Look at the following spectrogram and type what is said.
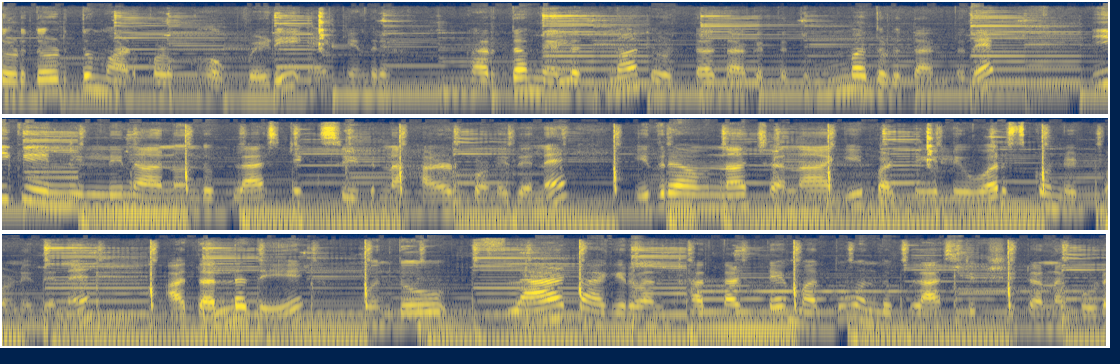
ದೊಡ್ಡ ದೊಡ್ಡದು ಮಾಡ್ಕೊಳಕ್ಕೆ ಹೋಗಬೇಡಿ, ಯಾಕೆಂದರೆ ಕರ್ದ ಮೇಲದನ್ನ ದೊಡ್ಡದಾಗುತ್ತೆ, ತುಂಬ ದೊಡ್ಡದಾಗ್ತದೆ. ಈಗ ಇನ್ನಿಲ್ಲಿ ನಾನೊಂದು ಪ್ಲಾಸ್ಟಿಕ್ ಸೀಟನ್ನ ಹರಡ್ಕೊಂಡಿದ್ದೇನೆ. ಇದರನ್ನ ಚೆನ್ನಾಗಿ ಬಟ್ಟೆಯಲ್ಲಿ ಒರೆಸ್ಕೊಂಡು ಇಟ್ಕೊಂಡಿದ್ದೇನೆ ಅದಲ್ಲದೆ ಒಂದು ಫ್ಲ್ಯಾಟ್ ಆಗಿರುವಂತಹ ತಟ್ಟೆ ಮತ್ತು ಒಂದು ಪ್ಲಾಸ್ಟಿಕ್ ಶೀಟನ್ನು ಕೂಡ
